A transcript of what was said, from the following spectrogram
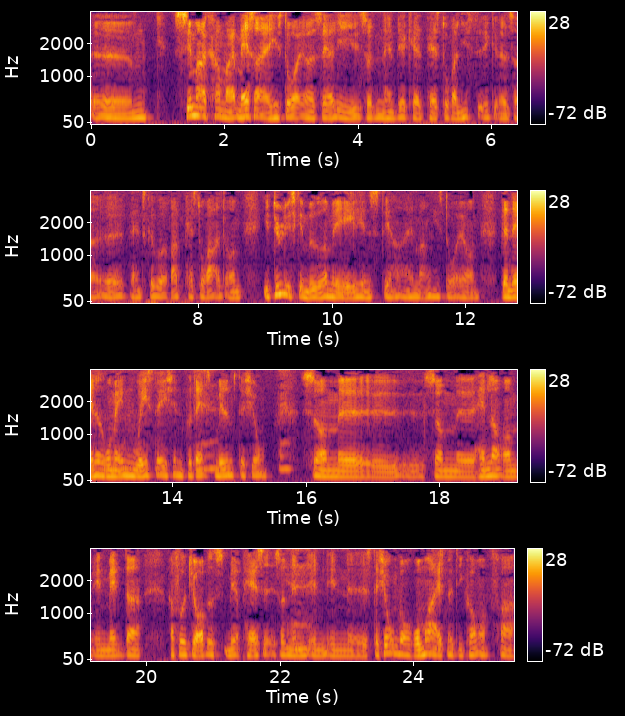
Øhm, Simak har ma- masser af historier, særligt sådan, han bliver kaldt pastoralist, ikke? Altså, øh, han skriver ret pastoralt om idylliske møder med aliens, det har han mange historier om. Blandt andet romanen Waystation på dansk Ja. ja. mellemstation, Ja. som, øh, som øh, handler om en mand, der har fået jobbet med at passe sådan Ja. en, en, en øh, station, hvor rumrejsende de kommer fra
